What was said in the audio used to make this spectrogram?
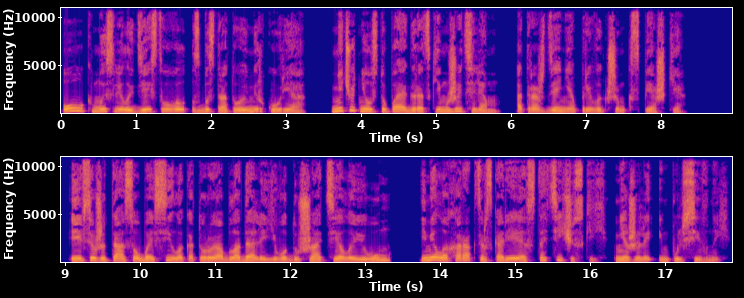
Оук мыслил и действовал с быстротой Меркурия, ничуть не уступая городским жителям, от рождения привыкшим к спешке. И все же та особая сила, которую обладали его душа, тело и ум, имела характер скорее статический, нежели импульсивный.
